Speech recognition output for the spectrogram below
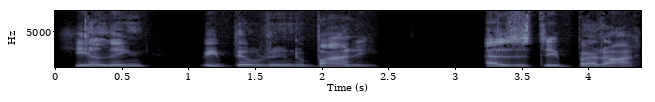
healing, rebuilding the body as the burdock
